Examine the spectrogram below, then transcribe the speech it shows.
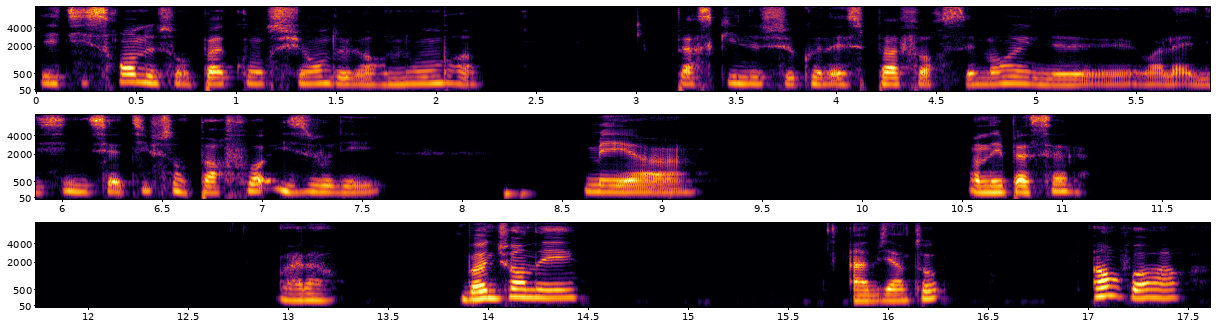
les tisserands ne sont pas conscients de leur nombre parce qu'ils ne se connaissent pas forcément. les initiatives sont parfois isolées, mais euh, on n'est pas seul. Voilà. Bonne journée. À bientôt. Au revoir.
